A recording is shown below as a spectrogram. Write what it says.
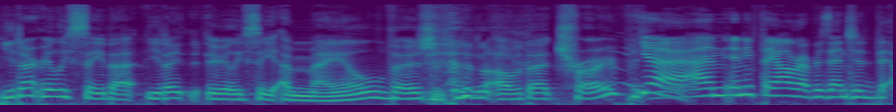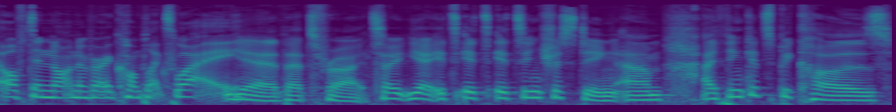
You don't really see that. You don't really see a male version of that trope. Yeah, And, and if they are represented, they're often not in a very complex way. Yeah, that's right. So yeah, it's it's it's interesting. Um, I think it's because.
